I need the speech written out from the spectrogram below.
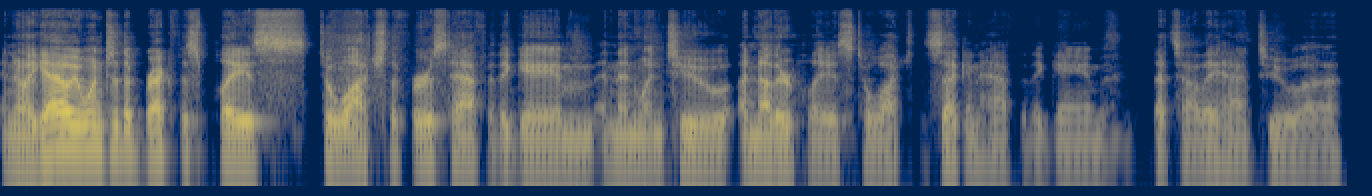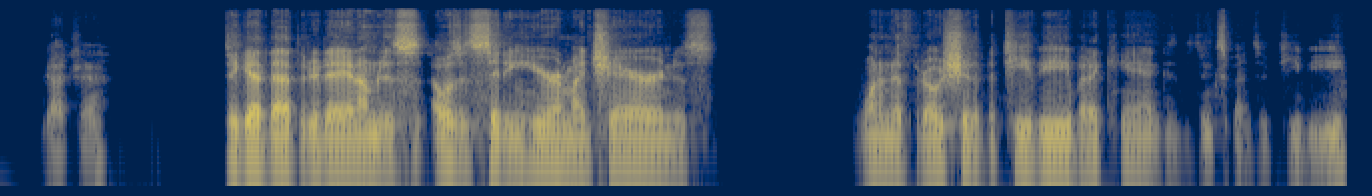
And they're like, "Yeah, we went to the breakfast place to watch the first half of the game, and then went to another place to watch the second half of the game, and that's how they had to uh, Gotcha. to get that through today." And I'm just, I was just sitting here in my chair and just wanting to throw shit at the TV, but I can't because it's an expensive TV.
